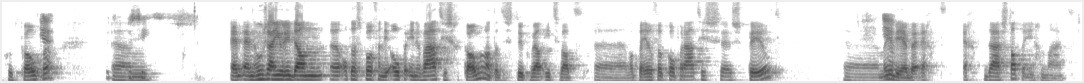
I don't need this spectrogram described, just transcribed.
goedkoper. Ja, um, precies. En, en hoe zijn jullie dan op dat spoor van die open innovaties gekomen? Want dat is natuurlijk wel iets wat, wat bij heel veel corporaties speelt. maar ja. jullie hebben echt, echt daar stappen in gemaakt.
